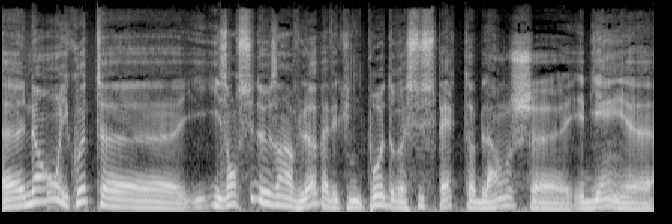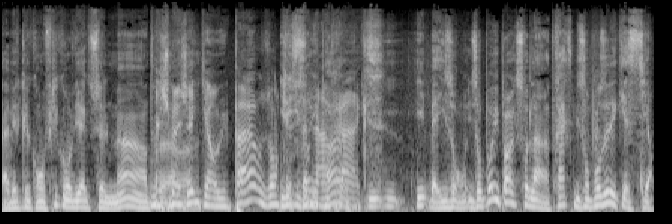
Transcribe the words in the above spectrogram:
Euh, non, écoute, euh, ils ont reçu deux enveloppes avec une poudre suspecte blanche. Euh, eh bien, euh, avec le conflit qu'on vit actuellement entre. J'imagine qu'ils ont eu peur, ils ont que c'est de l'anthrax. Ils, ben, ils ont, ils ont pas eu peur que ce soit de l'anthrax, mais ils ont posé des questions.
